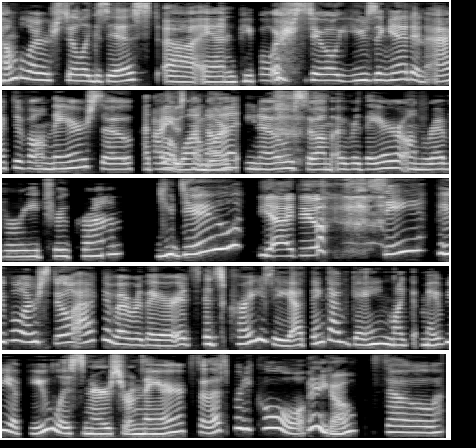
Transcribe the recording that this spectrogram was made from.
Tumblr still exists, uh, and people are still using it and active on there. So I I thought, use why Tumblr. not? You know, so I'm over there on Reverie True Crime. You do? Yeah, I do. See, people are still active over there. It's it's crazy. I think I've gained like maybe a few listeners from there. So that's pretty cool. There you go. So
